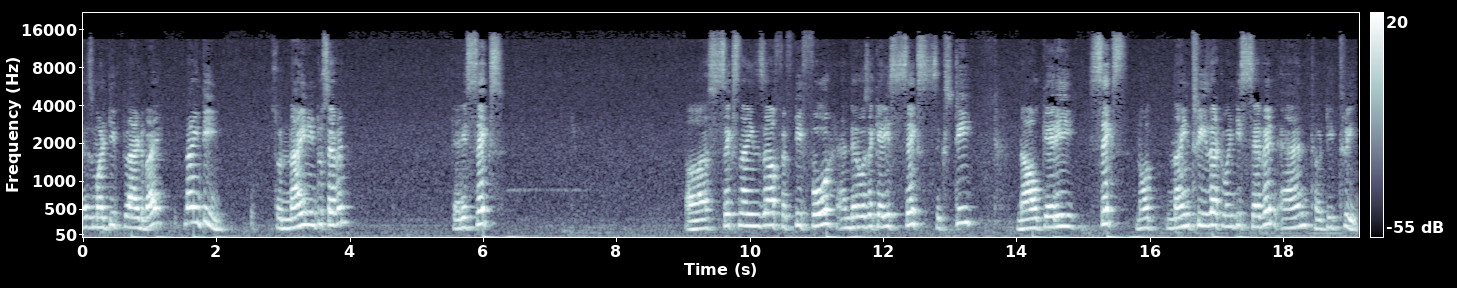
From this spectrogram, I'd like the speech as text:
is multiplied by 19. So 9 into 7 carry 6. Uh, 6 nines are 54 and there was a carry 6 60 now carry 6 now 9 threes are 27 and 33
